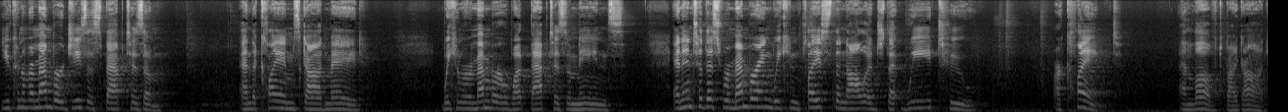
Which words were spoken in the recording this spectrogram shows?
You can remember Jesus' baptism and the claims God made. We can remember what baptism means. And into this remembering, we can place the knowledge that we too are claimed and loved by God.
